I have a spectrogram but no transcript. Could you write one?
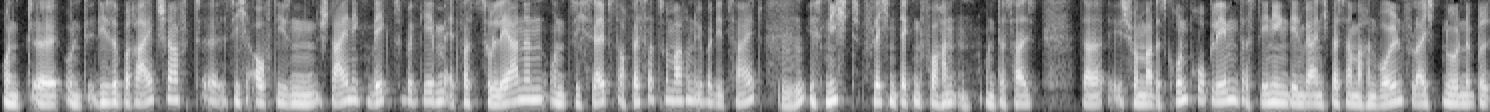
Und, äh, und diese Bereitschaft, äh, sich auf diesen steinigen Weg zu begeben, etwas zu lernen und sich selbst auch besser zu machen über die Zeit, mhm. ist nicht flächendeckend vorhanden. Und das heißt, da ist schon mal das Grundproblem, dass denjenigen, den wir eigentlich besser machen wollen, vielleicht nur eine be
